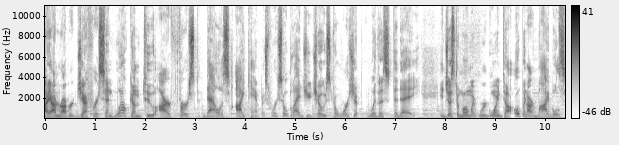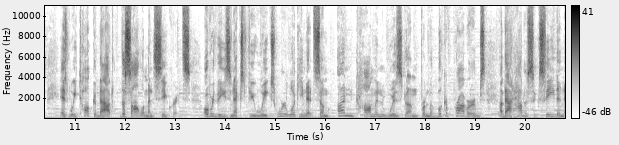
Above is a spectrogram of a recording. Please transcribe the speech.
Hi, I'm Robert Jeffress, and welcome to our first Dallas iCampus. We're so glad you chose to worship with us today. In just a moment, we're going to open our Bibles as we talk about the Solomon secrets. Over these next few weeks, we're looking at some uncommon wisdom from the book of Proverbs about how to succeed in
